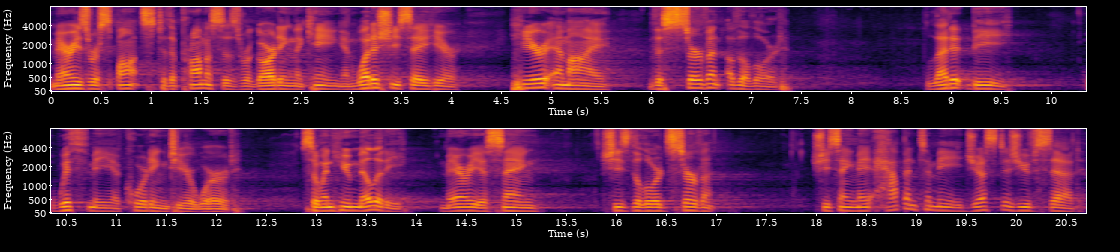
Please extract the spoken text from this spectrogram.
Mary's response to the promises regarding the king. And what does she say here? Here am I, the servant of the Lord. Let it be with me according to your word. So, in humility, Mary is saying, She's the Lord's servant. She's saying, May it happen to me just as you've said.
